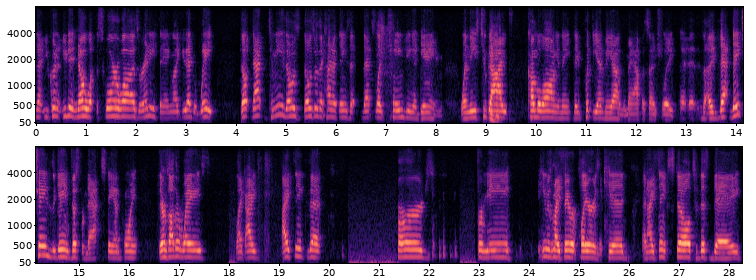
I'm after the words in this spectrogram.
that. You couldn't, you didn't know what the score was or anything. Like you had to wait. Though that to me, those those are the kind of things that that's like changing a game when these two guys come along and they they put the NBA on the map essentially. Uh, uh, That they changed the game just from that standpoint. There's other ways. Like I I think that Birds, for me, he was my favorite player as a kid. And I think still to this day,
